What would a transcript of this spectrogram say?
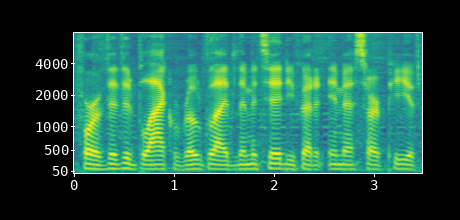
For a Vivid Black Road Glide Limited, you've got an MSRP of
